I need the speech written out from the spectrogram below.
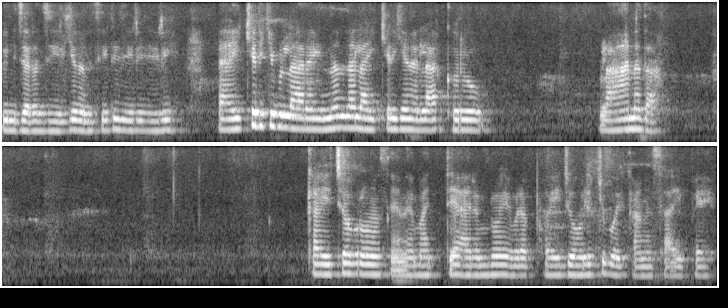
പിന്നെ ചേട്ടൻ ചിരിക്കുന്നുണ്ട്. ചിരി ചിരി ചിരി. ലൈക്ക് അടിക്കും പിള്ളേരെ. ഇന്നെന്താ ലൈക്ക് അടിക്കാൻ എല്ലാവർക്കും ഒരു പ്ലാനത കഴിച്ചോ ബ്രോ സ്നേഹിതൻ മറ്റേ ആരും ബ്രോ ഇവിടെ പോയി? ജോലിക്ക് പോയി കാണും സായിപ്പേ.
